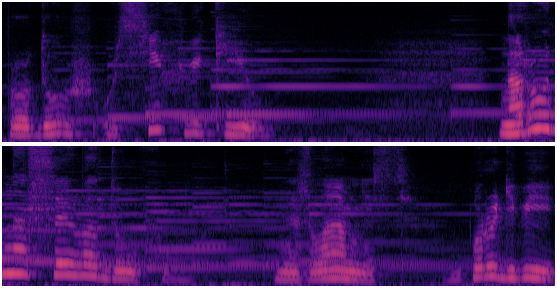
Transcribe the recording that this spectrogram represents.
впродовж усіх віків. Народна сила духу, незламність в боротьбі,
